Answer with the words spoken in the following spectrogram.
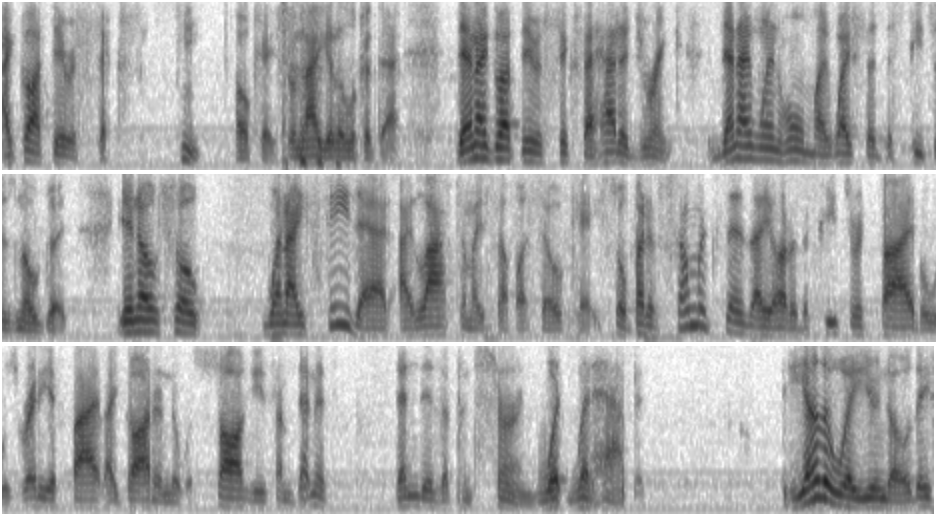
I got there at six. Hmm. Okay, so now I got to look at that. Then I got there at six. I had a drink. Then I went home. My wife said this pizza's no good. You know, so when I see that, I laugh to myself. I say, okay. So, but if someone says I ordered the pizza at five or was ready at five, I got it and it was soggy, some then it's then there's a concern. What what happened? The other way, you know, they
